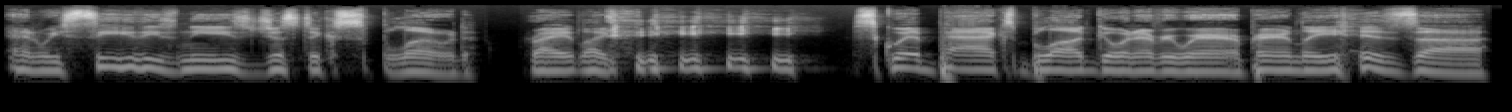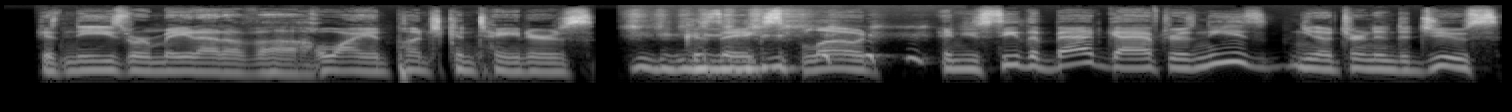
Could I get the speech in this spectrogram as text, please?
And we see these knees just explode, right? Like squib packs, blood going everywhere. Apparently, his uh, his knees were made out of uh, Hawaiian punch containers because they explode. and you see the bad guy after his knees, you know, turn into juice.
